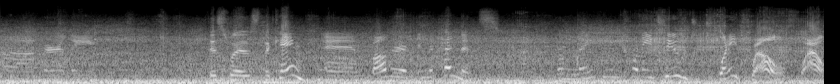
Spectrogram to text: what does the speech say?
Uh, apparently, this was the king and father of independence from 1922 to 2012. Wow.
